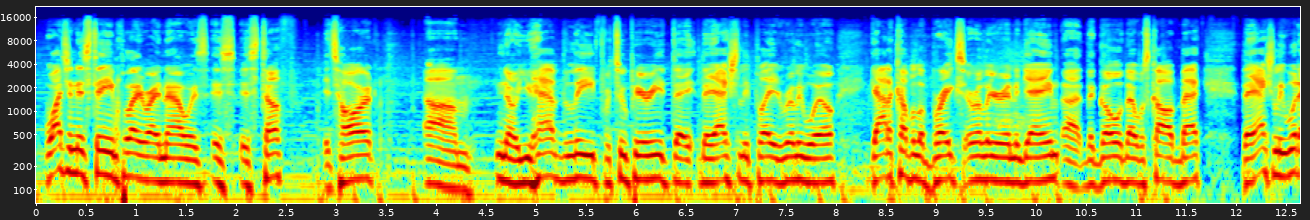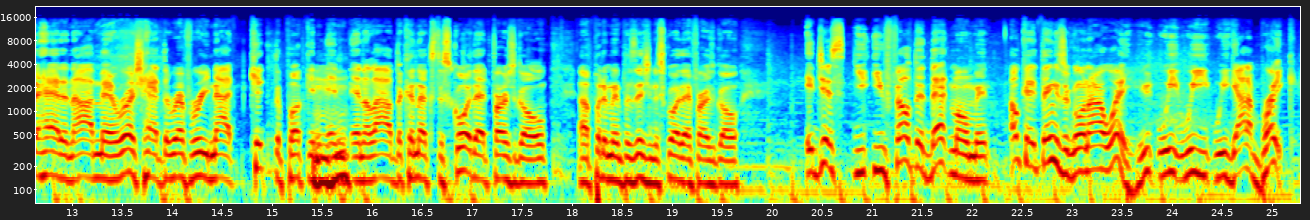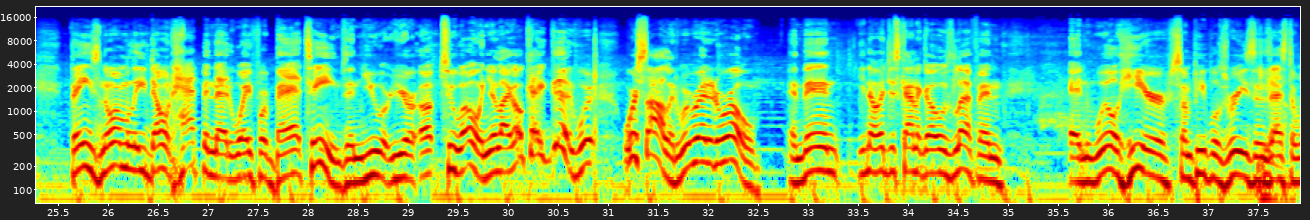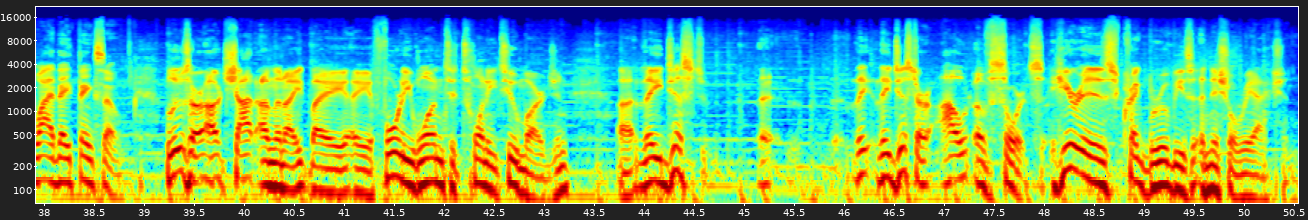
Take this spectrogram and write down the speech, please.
watching this team play right now is is, is tough. It's hard. Um, you know, you have the lead for two periods. They they actually played really well. Got a couple of breaks earlier in the game. Uh, the goal that was called back, they actually would have had an odd man rush had the referee not kicked the puck and, and, and allowed the Canucks to score that first goal, uh, put them in position to score that first goal it just you, you felt at that moment okay things are going our way we we we got a break things normally don't happen that way for bad teams and you you're up 2-0 and you're like okay good we're we're solid we're ready to roll and then you know it just kind of goes left and and we'll hear some people's reasons as to why they think so Blues are outshot on the night by a 41 to 22 margin. Uh, they just uh, they, they just are out of sorts. Here is Craig Berube's initial reaction.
